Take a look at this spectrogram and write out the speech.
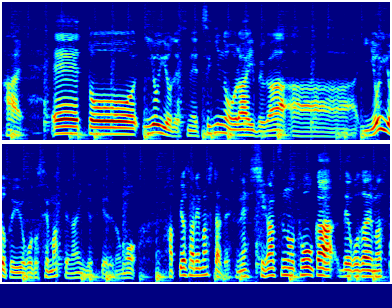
はい。えっ、と、いよいよですね、次のライブが、いよいよというほど迫ってないんですけれども、発表されましたですね、4月の10日でございます。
